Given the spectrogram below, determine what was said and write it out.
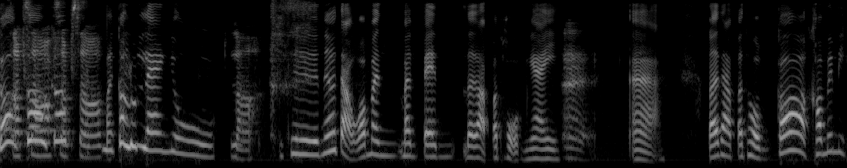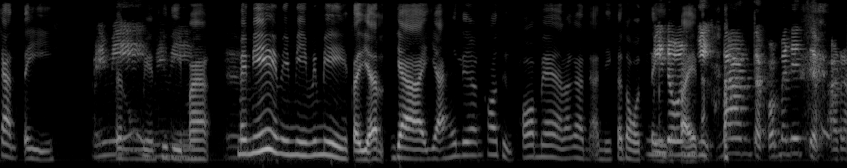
ก็ซอฟก็ซอฟก็ซอฟซอฟมันก็รุนแรงอยู่เหรอ คือเนื่องจากว่ามันมันเป็นระดับประถมไงอ่าอ่าระดับประถมก็เขาไม่มีการตีไม่มีเป็นโรงเรียนที่ดีมากเออไม่มีไม่มีไม่มี แต่อย่าอย่าอย่าให้เรื่องเข้าถึงพ่อแม่แล้วกัน อันนี้ก็โดนตีมีโดนไปหยิกบ้างแต่ก็ไม่ได้เจ็บอะไร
